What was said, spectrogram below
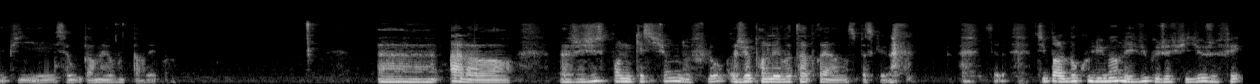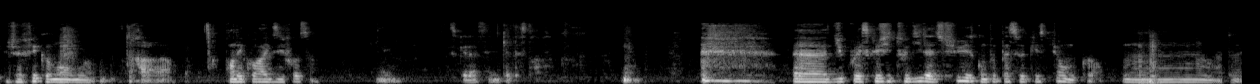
Et puis ça vous permet à vous de parler. Quoi. Euh, alors, Euh, je vais juste prendre une question de Flo. Je vais prendre les vôtres après, hein, c'est parce que tu parles beaucoup de l'humain, mais vu que je suis Dieu, je fais, je fais comment moi? Ah. Prends des cours avec Xyphos. hein. Parce que là, c'est une catastrophe. Euh, du coup, est-ce que j'ai tout dit là-dessus? Est-ce qu'on peut passer aux questions encore? Hum, attendez,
